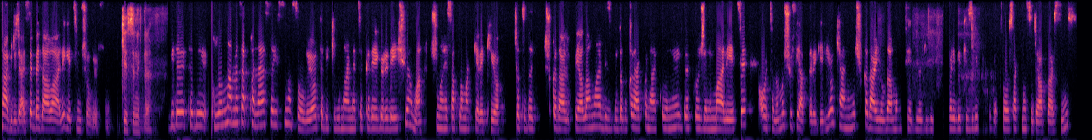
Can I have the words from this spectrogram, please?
tabiri caizse bedava hale getirmiş oluyorsunuz. Kesinlikle. Bir de tabii kullanılan mesela panel sayısı nasıl oluyor? Tabii ki bunlar metrekareye göre değişiyor ama şunu hesaplamak gerekiyor çatıda şu kadarlık bir alan var. Biz burada bu kadar panel kullanıyoruz ve projenin maliyeti ortalama şu fiyatlara geliyor. Kendini şu kadar yılda monte ediyor gibi böyle bir fizibilite sorsak nasıl cevaplarsınız?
